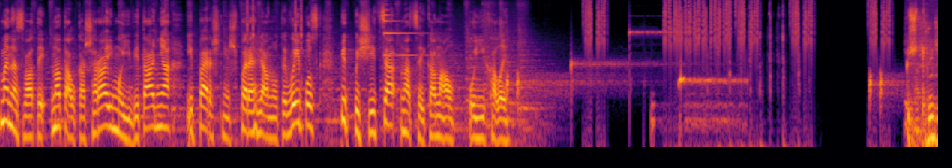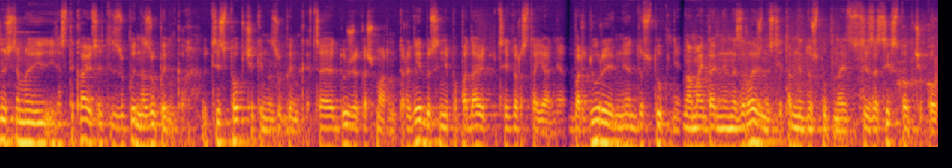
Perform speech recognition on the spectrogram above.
Мене звати Наталка Шарай. Мої вітання. І перш ніж переглянути випуск, підпишіться на цей канал. Поїхали. З труднощами я стикаюся на зупинках. Ці стопчики на зупинках це дуже кошмарно. Тролейбуси не попадають в це розстояння. Бордюри недоступні. На Майдані Незалежності там недоступно за цих стопчиків.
